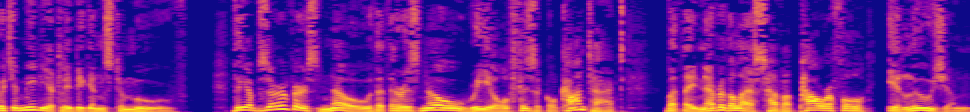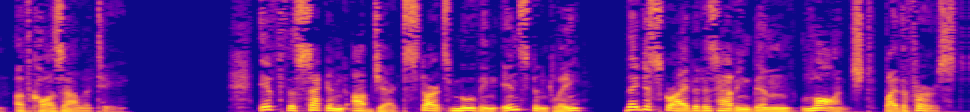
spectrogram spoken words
which immediately begins to move. The observers know that there is no real physical contact, but they nevertheless have a powerful illusion of causality. If the second object starts moving instantly, they describe it as having been launched by the first.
